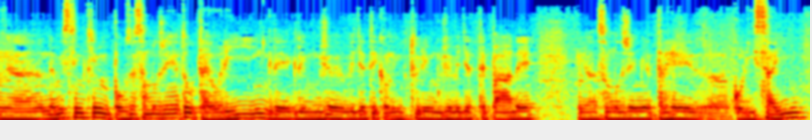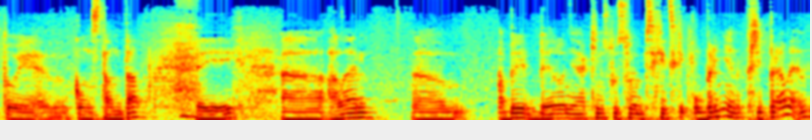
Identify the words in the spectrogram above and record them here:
Eh, nemyslím tím pouze samozřejmě tou teorií, kdy, kdy může vidět ty konjunktury, může vidět ty pády. Samozřejmě trhy kolísají, to je konstanta jejich, ale aby byl nějakým způsobem psychicky obrněn, připraven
